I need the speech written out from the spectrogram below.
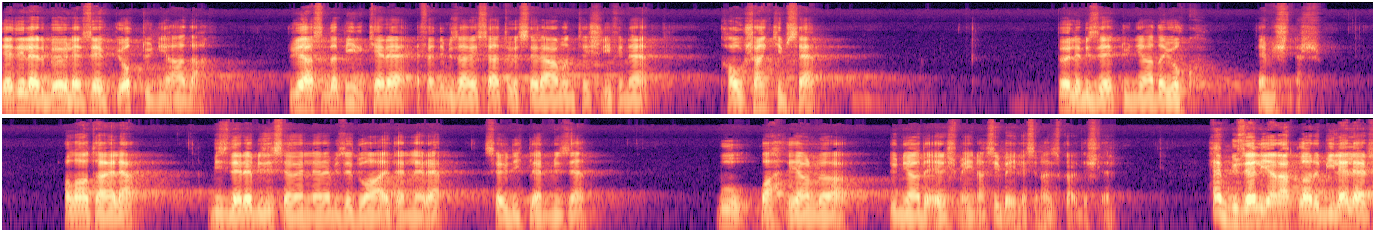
dediler böyle zevk yok dünyada. Rüyasında bir kere Efendimiz Aleyhisselatü Vesselam'ın teşrifine kavuşan kimse, böyle bir zevk dünyada yok demişler. Allah Teala bizlere, bizi sevenlere, bize dua edenlere, sevdiklerimize bu bahtiyarlığa dünyada erişmeyi nasip eylesin aziz kardeşlerim. Hem güzel yanakları bileler,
